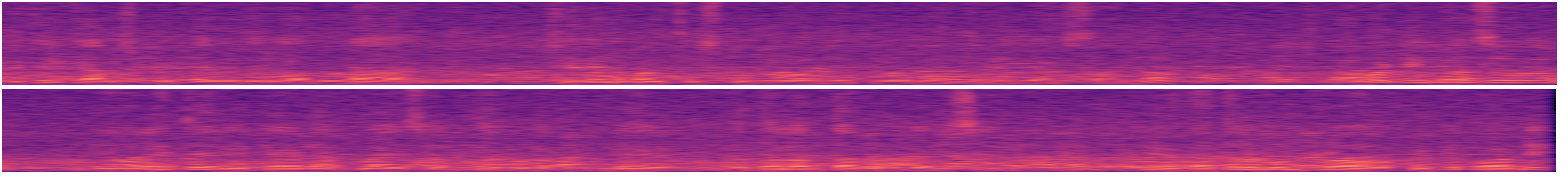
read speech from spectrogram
మెడికల్ క్యాంప్స్ పెట్టే విధంగా కూడా చర్యలు కూడా తీసుకుంటున్నామని చెప్పి కూడా మేము తెలియజేస్తా ఉన్నాం. కాబట్టి ఈరోజు ఎవరైతే రిటైర్డ్ ఎంప్లాయీస్ అంతా కూడా ఉండే పెద్దలంతా కూడా కలిసి మీరు గద్దలగుంట్లో పెట్టుకొని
